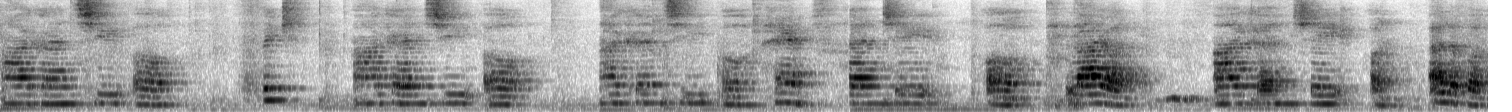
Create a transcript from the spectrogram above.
I can see a fish. I can see a I can see a hen. I can see a lion. I can see an elephant.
